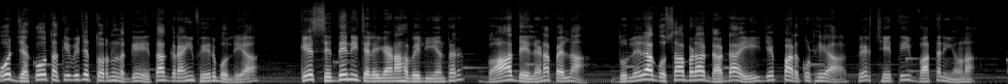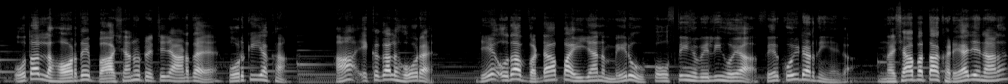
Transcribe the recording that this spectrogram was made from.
ਉਹ ਜਕੋ ਤਕੀ ਵਿੱਚ ਤੁਰਨ ਲੱਗੇ ਤਾਂ ਗਰਾਈ ਫੇਰ ਬੋਲਿਆ, ਕਿ ਸਿੱਧੇ ਨਹੀਂ ਚਲੇ ਜਾਣਾ ਹਵੇਲੀ ਅੰਦਰ? ਵਾਹ ਦੇ ਲੈਣਾ ਪਹਿਲਾਂ। ਦੁੱਲੇ ਦਾ ਗੁੱਸਾ ਬੜਾ ਡਾਢਾ ਹੀ ਜੇ ਭੜਕ ਉਠਿਆ, ਫਿਰ ਛੇਤੀ ਵੱਤ ਨਹੀਂ ਆਉਣਾ। ਉਹ ਤਾਂ ਲਾਹੌਰ ਦੇ ਬਾਦਸ਼ਾਹ ਨੂੰ ਟਿੱਚ ਜਾਣਦਾ ਹੈ, ਹੋਰ ਕੀ ਆਖਾਂ? ਹਾਂ, ਇੱਕ ਗੱਲ ਹੋਰ ਹੈ, ਜੇ ਉਹਦਾ ਵੱਡਾ ਭਾਈਜਾਨ ਮੇਰੂ ਪੋਸਤੀ ਹਵੇਲੀ ਹੋਇਆ, ਫਿਰ ਕੋਈ ਡਰ ਨਹੀਂ ਹੈਗਾ। ਨਸ਼ਾ ਪਤਾ ਖੜਿਆ ਜੇ ਨਾਲ,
